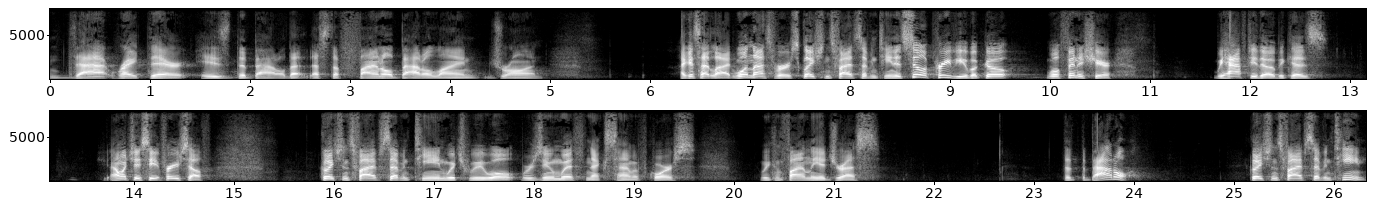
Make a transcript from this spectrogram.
And that right there is the battle. That, that's the final battle line drawn. I guess I lied. One last verse, Galatians 5:17. It's still a preview, but go we'll finish here. We have to, though, because I want you to see it for yourself. Galatians 5:17, which we will resume with next time, of course, we can finally address the, the battle. Galatians 5:17.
